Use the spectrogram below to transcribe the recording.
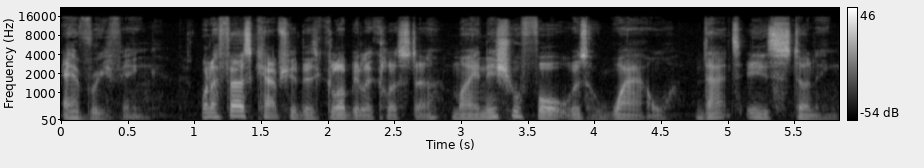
everything. When I first captured this globular cluster, my initial thought was, wow, that is stunning.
